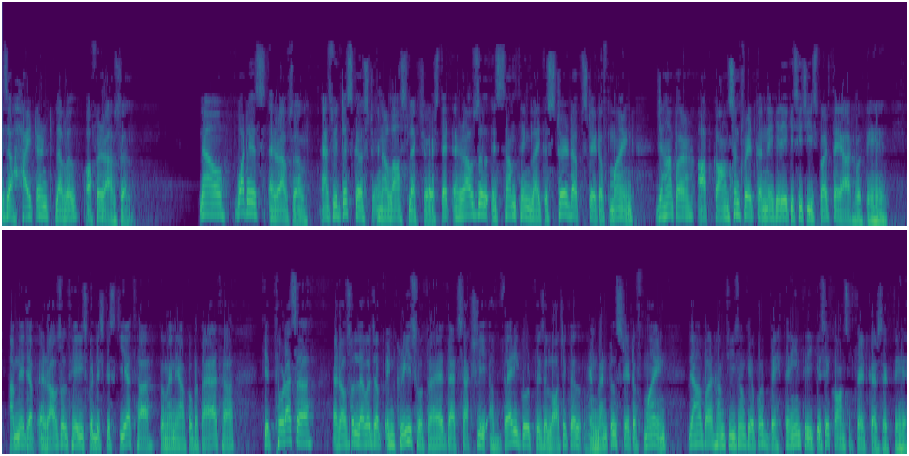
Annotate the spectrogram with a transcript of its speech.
is a heightened level of arousal Now, what is arousal? As we discussed in our last lectures, that arousal is something like a stirred-up state of mind جہاں پر آپ concentrate کرنے کے لیے کسی چیز پر تیار ہوتے ہیں ہم نے جب arousal theories کو discuss کیا تھا تو میں نے آپ کو بتایا تھا کہ تھوڑا سا ایروزل لیول جب انکریز ہوتا ہے very good physiological and mental state of mind جہاں پر ہم چیزوں کے اوپر بہترین طریقے سے کانسنٹریٹ کر سکتے ہیں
